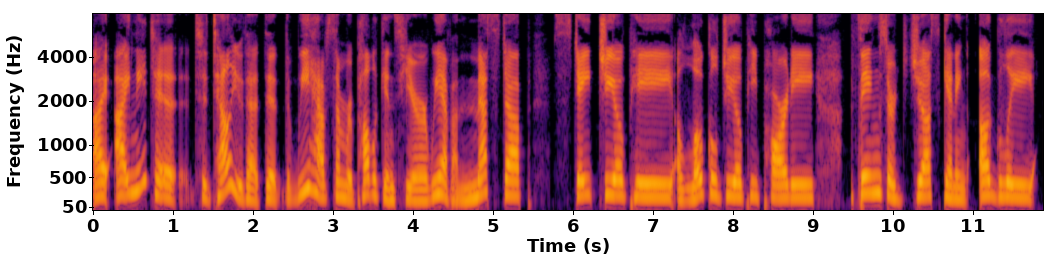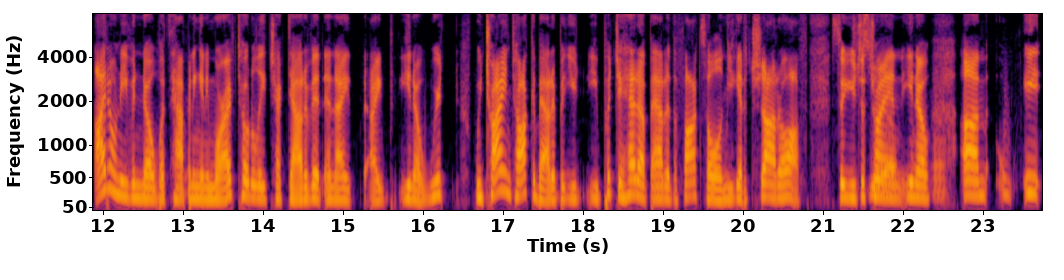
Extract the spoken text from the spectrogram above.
I, I need to to tell you that, that that we have some Republicans here. We have a messed up state GOP, a local GOP party. Things are just getting ugly. I don't even know what's happening anymore. I've totally checked out of it and I I you know, we we try and talk about it, but you you put your head up out of the foxhole and you get it shot off. So you just try yeah. and, you know, um it,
